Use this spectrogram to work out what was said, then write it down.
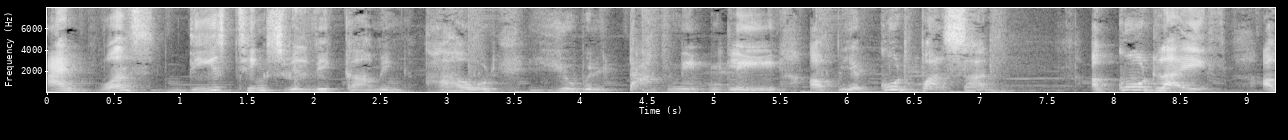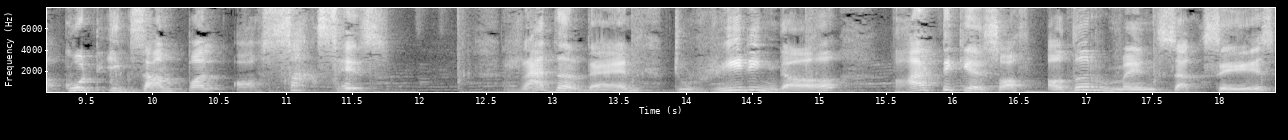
and once these things will be coming out you will definitely be a good person a good life a good example of success rather than to reading the articles of other men's success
